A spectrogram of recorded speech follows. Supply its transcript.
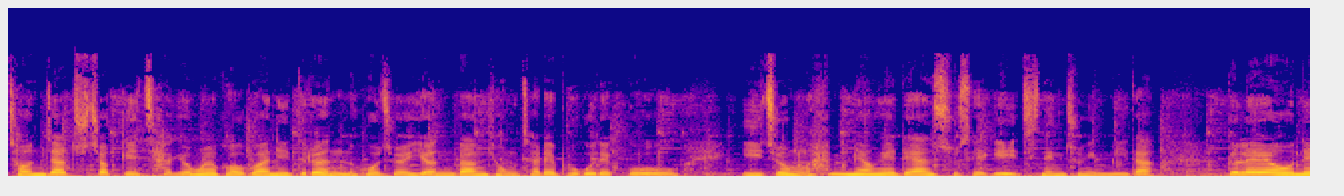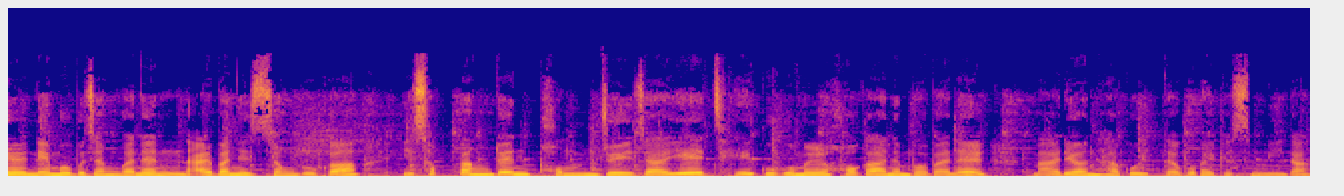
전자추적기 착용을 거부한 이들은 호주 연방 경찰에 보고됐고 이 중 한 명에 대한 수색이 진행 중입니다. 클레어 오닐 내무부 장관은 알바니스 정부가 이 석방된 범죄자의 재구금을 허가하는 법안을 마련하고 있다고 밝혔습니다.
